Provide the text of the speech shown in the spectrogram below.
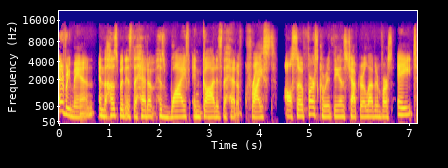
every man and the husband is the head of his wife and God is the head of Christ. Also 1 Corinthians chapter 11 verse 8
